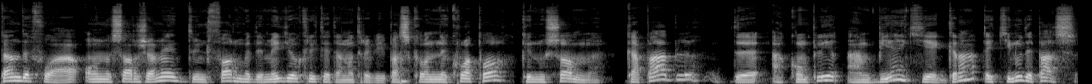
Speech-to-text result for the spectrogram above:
tant de fois, on ne sort jamais d'une forme de médiocrité dans notre vie parce qu'on ne croit pas que nous sommes capables d'accomplir un bien qui est grand et qui nous dépasse,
